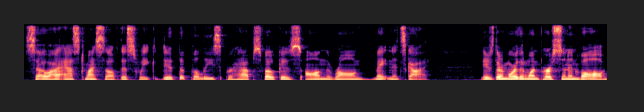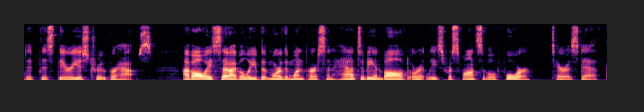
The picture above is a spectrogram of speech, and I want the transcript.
So I asked myself this week did the police perhaps focus on the wrong maintenance guy? Is there more than one person involved if this theory is true, perhaps? I've always said I believe that more than one person had to be involved or at least responsible for Tara's death.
